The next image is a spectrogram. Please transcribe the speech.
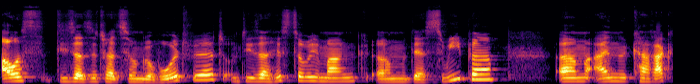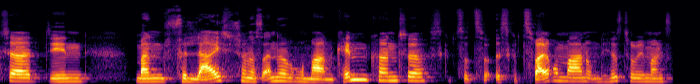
aus dieser Situation geholt wird und dieser History Monk, ähm, der Sweeper, ähm, ein Charakter, den man vielleicht schon aus anderen Romanen kennen könnte. Es gibt, so, es gibt zwei Romane um die History Monks.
